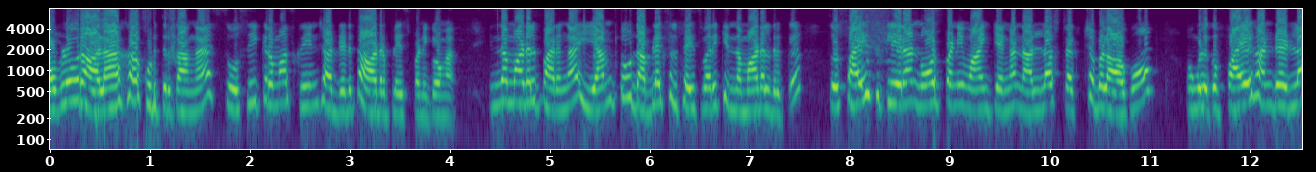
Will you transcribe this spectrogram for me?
அவ்வளோ ஒரு அழகா கொடுத்துருக்காங்க. ஸோ சீக்கிரமா ஸ்கிரீன்ஷாட் எடுத்து ஆர்டர் பிளேஸ் பண்ணிக்கோங்க. இந்த மாடல் பாருங்க. M to double XL size வரைக்கும் இந்த மாடல் இருக்கு. ஸோ சைஸ் கிளியரா நோட் பண்ணி வாங்கிக்கோங்க. நல்லா ஸ்ட்ரக்சபிள் ஆகும். உங்களுக்கு ஃபைவ் ஹண்ட்ரட்ல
